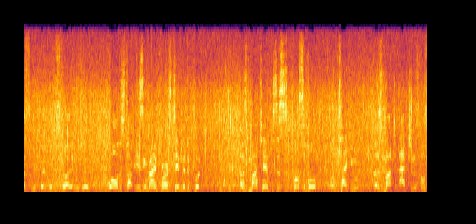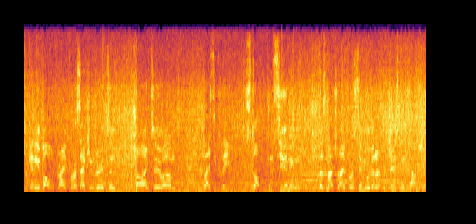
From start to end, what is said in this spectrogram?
Asking the people of Australia to do? Well, to stop using rainforest timber to put as much emphasis as possible on taking as much action as possible, getting involved with rainforest action groups and trying to um, basically stop consuming as much rainforest timber. We've got to reduce consumption.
